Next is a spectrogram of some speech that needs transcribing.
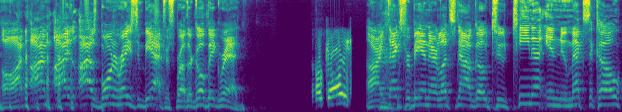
Oh, I'm, I'm, I, I was born and raised in Beatrice, brother. Go Big Red. Okay. All right, thanks for being there. Let's now go to Tina in New Mexico.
